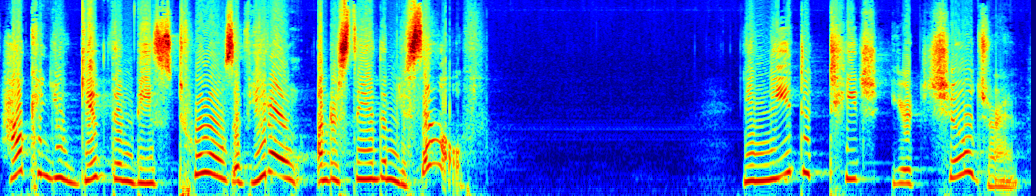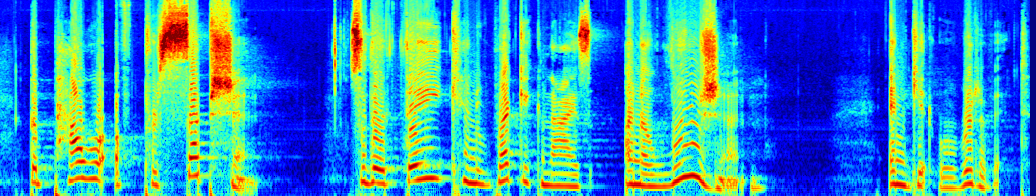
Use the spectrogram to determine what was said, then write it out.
How can you give them these tools if you don't understand them yourself? You need to teach your children the power of perception so that they can recognize an illusion and get rid of it.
